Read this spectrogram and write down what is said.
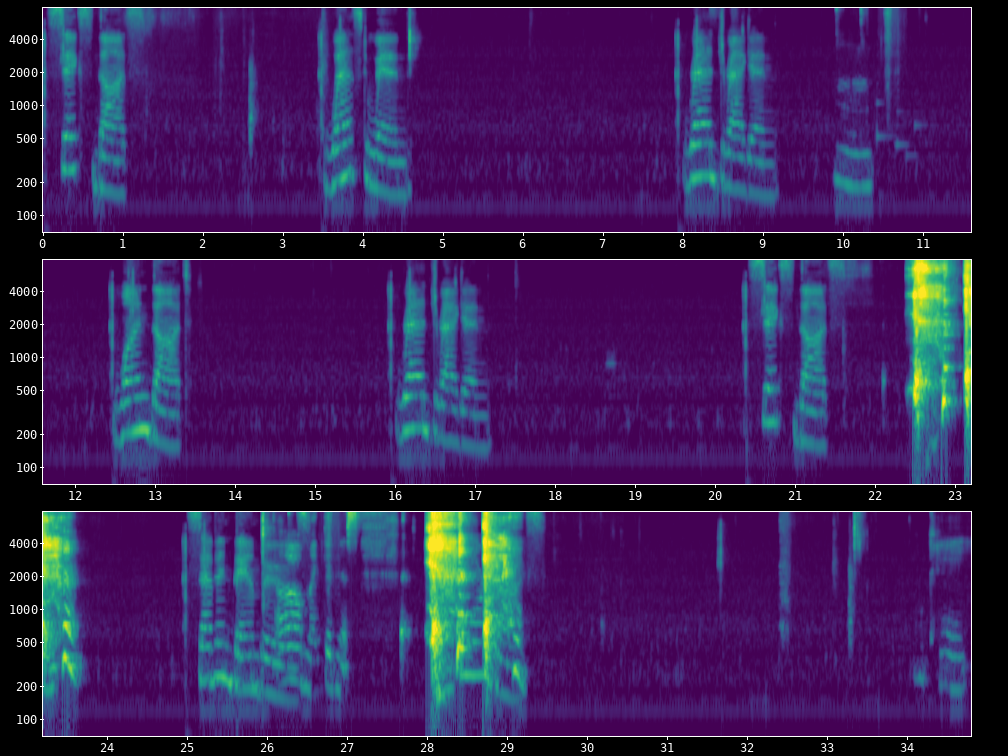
Six dots. West wind. Red dragon. Hmm. One dot. Red dragon. Six dots. Seven bamboos. oh my goodness. Four dots. Okay.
